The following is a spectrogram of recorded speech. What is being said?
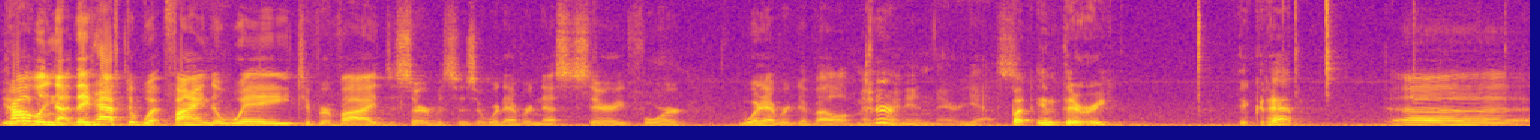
you know- Probably not. They'd have to wa- find a way to provide the services or whatever necessary for whatever development Sure. went in there, yes. But in theory, it could happen. Uh,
